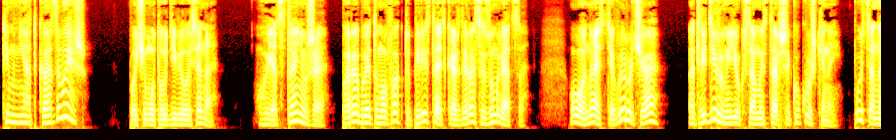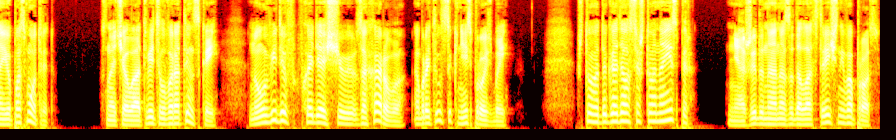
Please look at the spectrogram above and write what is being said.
Ты мне отказываешь? Почему-то удивилась она. Ой, отстань уже. Пора бы этому факту перестать каждый раз изумляться. О, Настя, выручи, а? Отведи Румию к самой старшей Кукушкиной. Пусть она ее посмотрит. Сначала ответил Воротынской, но увидев входящую Захарову, обратился к ней с просьбой. Что, догадался, что она эспер? Неожиданно она задала встречный вопрос.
